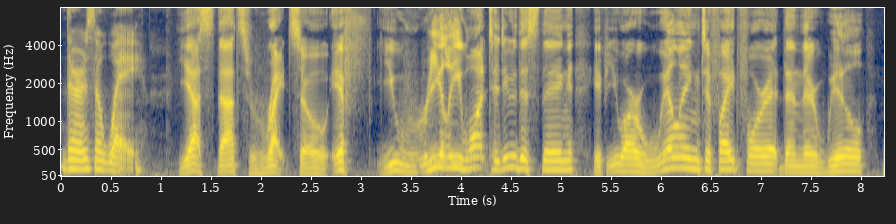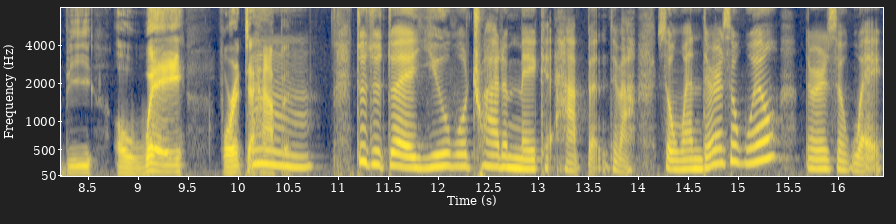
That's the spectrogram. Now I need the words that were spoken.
there's a way. Yes, that's right. So if you really want to do this thing, if you are willing to fight for it, then there will be a way for it to happen. 对对对，You will try to make it happen，对吧？So when there's a will, there's a way。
